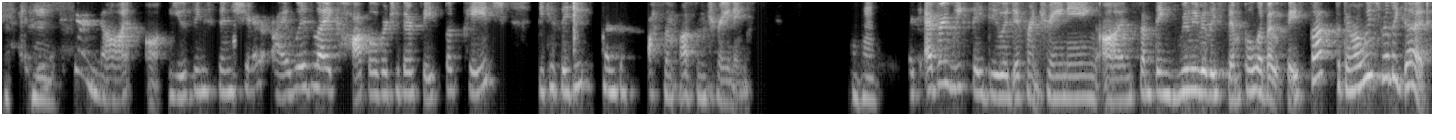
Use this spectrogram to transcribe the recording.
And even if you're not uh, using SynShare, I would like hop over to their Facebook page because they do tons of awesome, awesome trainings. Mhm. Like every week they do a different training on something really, really simple about Facebook, but they're always really good.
